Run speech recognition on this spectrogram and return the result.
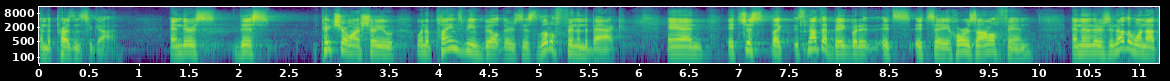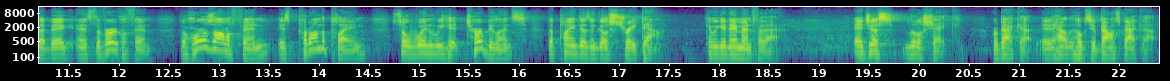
and the presence of God. And there's this picture I want to show you when a plane's being built, there's this little fin in the back, and it's just like, it's not that big, but it, it's, it's a horizontal fin. And then there's another one not that big, and it's the vertical fin. The horizontal fin is put on the plane, so when we hit turbulence, the plane doesn't go straight down. Can we get an amen for that? It just little shake. We're back up. It helps you bounce back up.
